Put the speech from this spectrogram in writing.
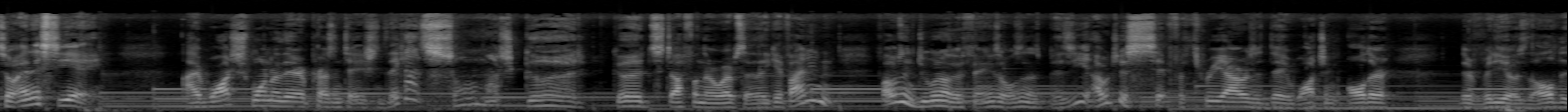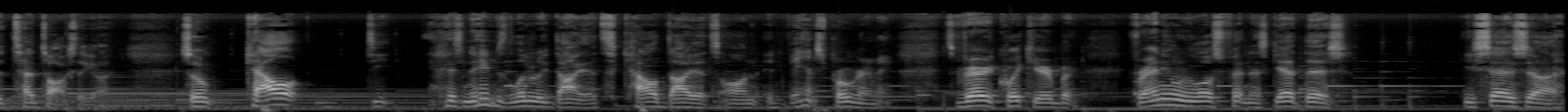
So, NSCA, I watched one of their presentations. They got so much good, good stuff on their website. Like if I didn't, if I wasn't doing other things, I wasn't as busy. I would just sit for three hours a day watching all their their videos, all the TED talks they got. So Cal, D, his name is literally Diets. Cal Dietz on advanced programming. It's very quick here, but for anyone who loves fitness, get this. He says, uh,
